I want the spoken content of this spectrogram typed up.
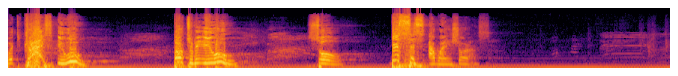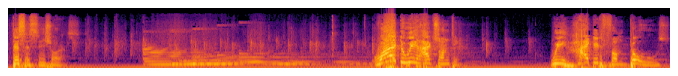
with Christ in who? Talk to me in who? So, this is our insurance. This is insurance. Why do we hide something? We hide it from those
